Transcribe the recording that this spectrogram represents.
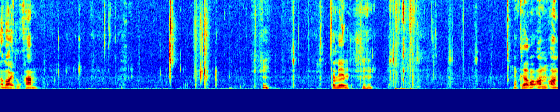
อร่อยทุกคำเฉลยมะเขือก็อ่อน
